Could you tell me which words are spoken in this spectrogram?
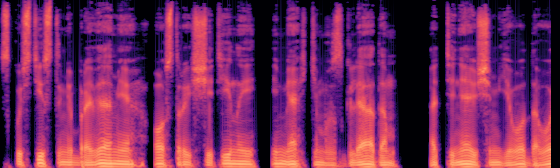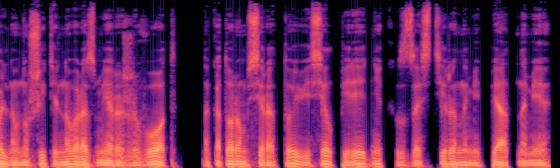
с кустистыми бровями, острой щетиной и мягким взглядом, оттеняющим его довольно внушительного размера живот, на котором сиротой висел передник с застиранными пятнами.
